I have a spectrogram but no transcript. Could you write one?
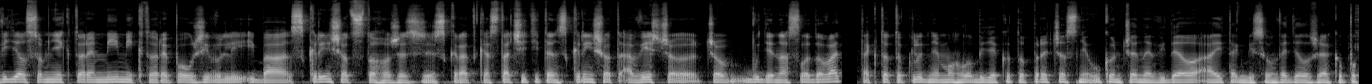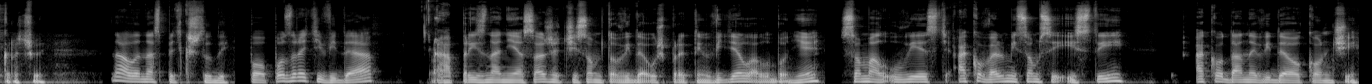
videl som niektoré mýmy, ktoré používali iba screenshot z toho, že, že skrátka stačí ti ten screenshot a vieš, čo, čo bude nasledovať tak toto kľudne mohlo byť ako to predčasne ukončené video a aj tak by som vedel, že ako pokračuje. No ale naspäť k štúdy. Po pozretí videa a priznania sa, že či som to video už predtým videl alebo nie, som mal uviesť, ako veľmi som si istý, ako dané video končí.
